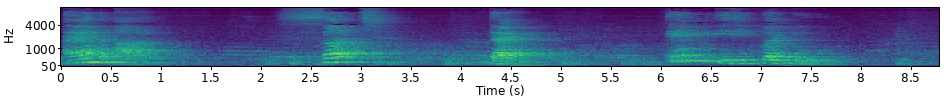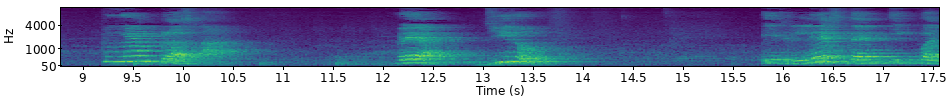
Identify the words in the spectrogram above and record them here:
and r such that equal to 2m plus r where 0 is less than equal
